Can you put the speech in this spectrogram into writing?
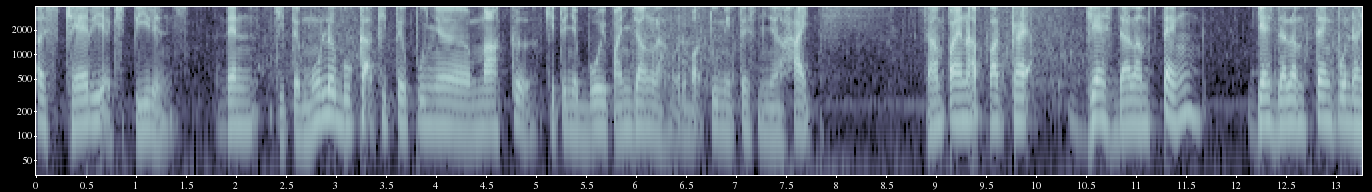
a scary experience. And then kita mula buka kita punya marker. Kita punya buoy panjang lah. About 2 meters punya height. Sampai nak pakai gas dalam tank, gas dalam tank pun dah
